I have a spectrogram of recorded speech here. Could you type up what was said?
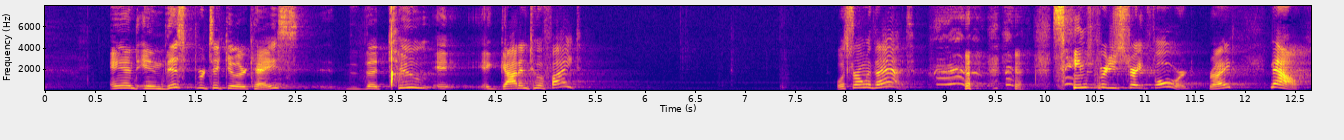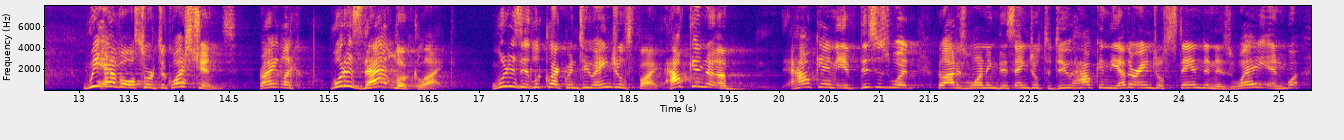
And in this particular case, the two it, it got into a fight. What's wrong with that? Seems pretty straightforward, right? Now, we have all sorts of questions, right? Like, what does that look like? What does it look like when two angels fight? How can a how can if this is what God is wanting this angel to do, how can the other angel stand in his way and what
